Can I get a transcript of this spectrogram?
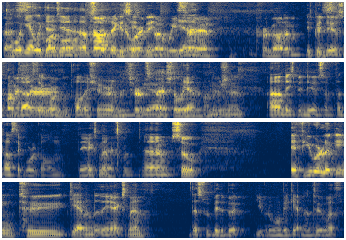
best Well, yeah, we did, yeah, Marvel. absolutely, Not because ignored, been- but we yeah. sort of forgot him. he's been doing some Punisher fantastic work on and Punisher and And Yeah, special. yeah. hundred percent. and he's been doing some fantastic work on the X Men. X-Men, Um, yeah. So, if you were looking to get into the X Men, this would be the book you would want to be getting into it with.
